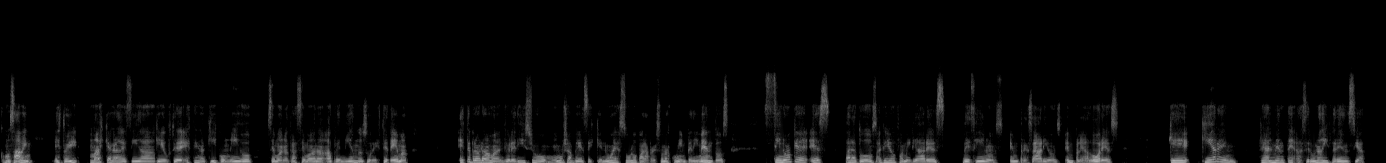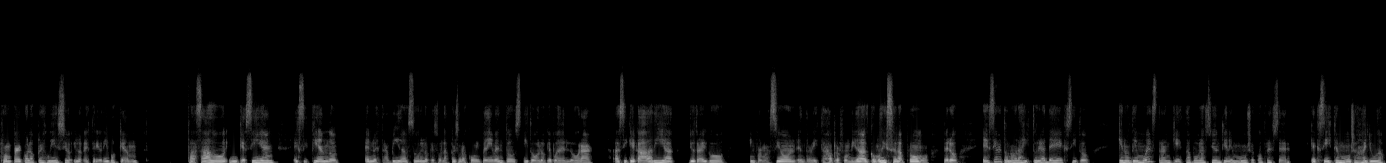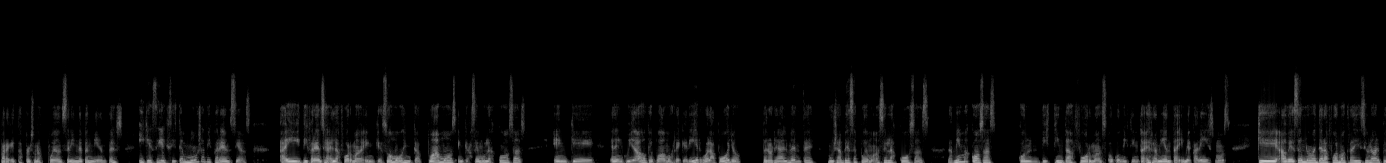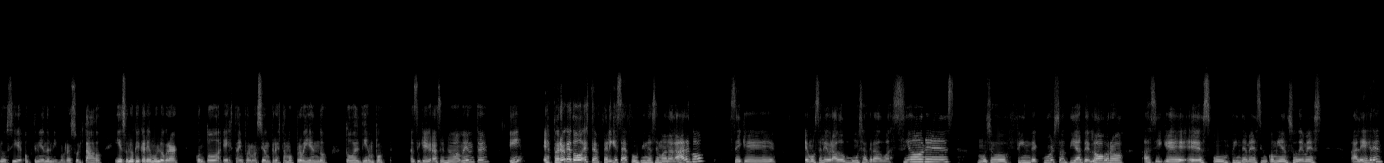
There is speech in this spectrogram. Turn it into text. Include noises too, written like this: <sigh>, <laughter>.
Como saben, estoy más que agradecida que ustedes estén aquí conmigo semana tras semana aprendiendo sobre este tema. Este programa, yo le he dicho muchas veces que no es solo para personas con impedimentos, sino que es para todos aquellos familiares, vecinos, empresarios, empleadores que quieren realmente hacer una diferencia romper con los prejuicios y los estereotipos que han pasado y que siguen existiendo en nuestras vidas sobre lo que son las personas con impedimentos y todo lo que pueden lograr. Así que cada día yo traigo información, entrevistas a profundidad, como <laughs> dice la promo, pero es cierto, ¿no? Las historias de éxito que nos demuestran que esta población tiene mucho que ofrecer, existen muchas ayudas para que estas personas puedan ser independientes y que sí existen muchas diferencias. Hay diferencias en la forma en que somos, en que actuamos, en que hacemos las cosas, en que en el cuidado que podamos requerir o el apoyo, pero realmente muchas veces podemos hacer las cosas, las mismas cosas con distintas formas o con distintas herramientas y mecanismos que a veces no es de la forma tradicional, pero sigue obteniendo el mismo resultado. Y eso es lo que queremos lograr con toda esta información que le estamos proveyendo todo el tiempo. Así que gracias nuevamente y espero que todos estén felices. Fue un fin de semana largo. Sé que hemos celebrado muchas graduaciones, muchos fin de cursos, días de logro. Así que es un fin de mes y un comienzo de mes alegre.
